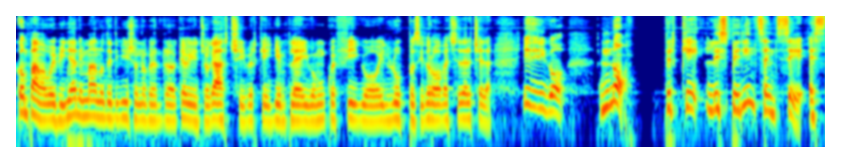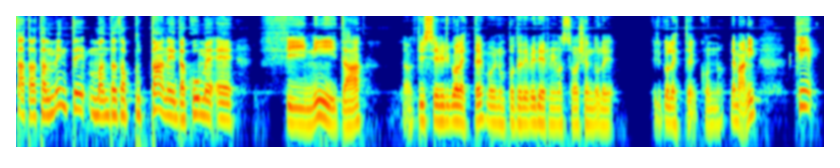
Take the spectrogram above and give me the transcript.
Compa, ma vuoi pigliare in mano The Division per, capire, giocarci perché il gameplay comunque è figo, il loop si trova, eccetera, eccetera. Io ti dico no, perché l'esperienza in sé è stata talmente mandata a puttane da come è finita, altissime virgolette, voi non potete vedermi ma sto facendo le virgolette con le mani, che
